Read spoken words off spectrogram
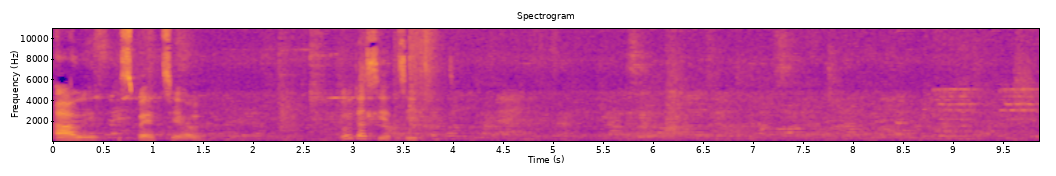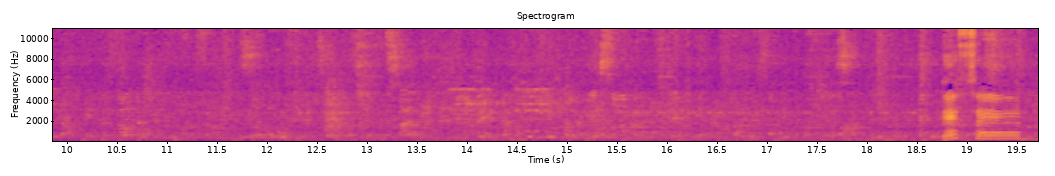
alle speziell. Oh, das jetzt ist. That's it.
